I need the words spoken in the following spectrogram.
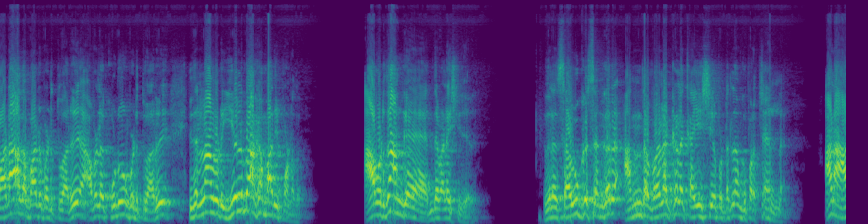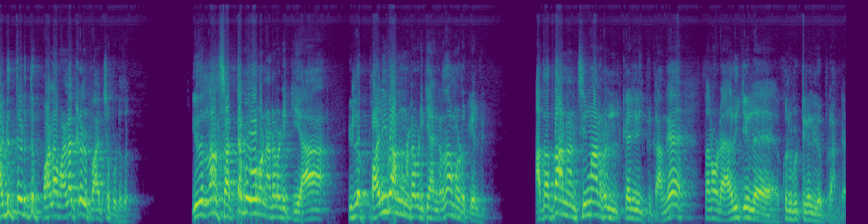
படாத பாடுபடுத்துவார் அவளை குடும்பப்படுத்துவார் இதெல்லாம் அவரோட இயல்பாக மாறி போனது. அவர் தான் அங்கே இந்த வேலை செய்தார். இதில் சவுக்கு சங்கர் அந்த வழக்கில் கை செய்யப்பட்டது நமக்கு பிரச்சனை இல்லை. ஆனால் அடுத்தடுத்து பல வழக்குகள் பாய்ச்சப்படுது. இதெல்லாம் சட்டபூர்வ நடவடிக்கையா இல்லை பழிவாங்கும் நடவடிக்கையாங்கிறது நம்மளோட கேள்வி. அதை தான் நான் சீமானர்கள் கேள்வி எழுப்பியிருக்காங்க. தன்னோட அறிக்கையில் குறிப்பிட்டு கேள்வி எழுப்புறாங்க.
